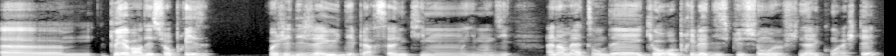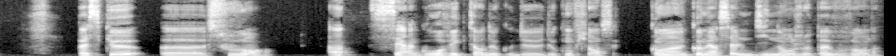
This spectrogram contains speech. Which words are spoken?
il peut y avoir des surprises. Moi, j'ai déjà eu des personnes qui m'ont, ils m'ont dit, ah non, mais attendez, et qui ont repris la discussion au final, qui ont acheté. Parce que souvent, c'est un gros vecteur de, de, de, confiance. Quand un commercial me dit non, je veux pas vous vendre,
